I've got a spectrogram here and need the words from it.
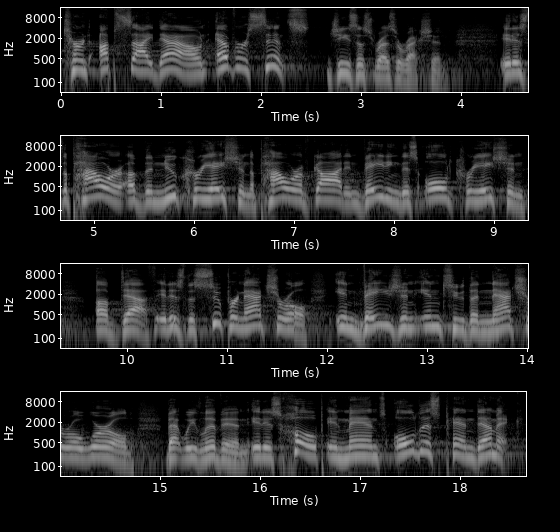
turned upside down ever since Jesus' resurrection. It is the power of the new creation, the power of God invading this old creation of death. It is the supernatural invasion into the natural world that we live in. It is hope in man's oldest pandemic,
